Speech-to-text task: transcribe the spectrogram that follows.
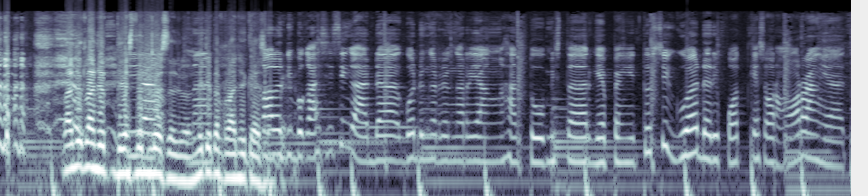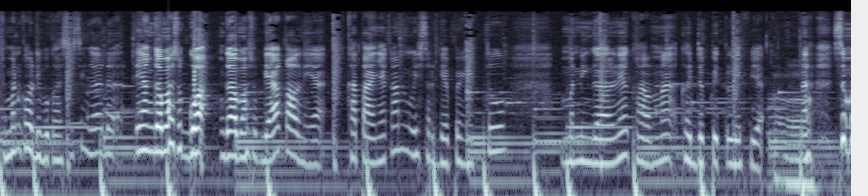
Lanjut lanjut di SD Iya. dulu SD dulu. Nah, kita berlanjut ke SMP. Kalau di Bekasi sih nggak ada. Gue denger dengar yang hantu Mister Gepeng itu sih gue dari podcast orang-orang ya. Cuman kalau di Bekasi sih nggak ada. Yang nggak masuk gua nggak masuk di akal nih ya. Katanya kan Mister Gepeng itu meninggalnya karena kejepit lift ya. Oh. Nah, se-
